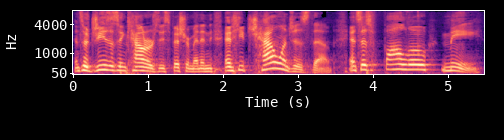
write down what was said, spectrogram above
And so Jesus encounters these fishermen and, and he challenges them and says, Follow me.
